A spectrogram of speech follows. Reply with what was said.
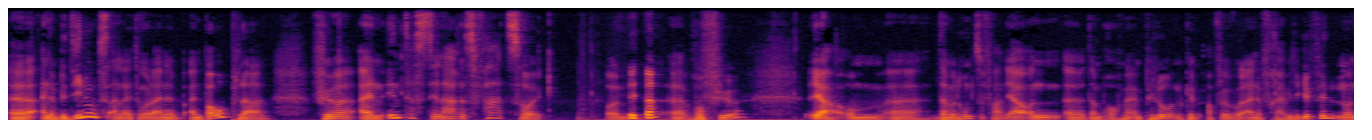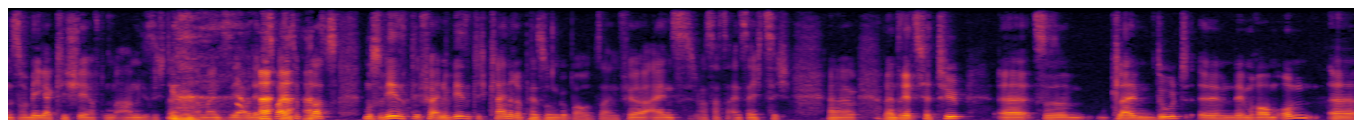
äh, eine Bedienungsanleitung oder eine, ein Bauplan für ein interstellares Fahrzeug. Und äh, wofür? Ja, um äh, damit rumzufahren. Ja, und äh, dann brauchen wir einen Piloten, ob wir wohl eine Freiwillige finden. Und so mega klischeehaft umarmen die sich dann. Und dann meint sie, ja, aber der zweite Platz muss wesentlich für eine wesentlich kleinere Person gebaut sein. Für 1, was sagst du, 1,60. Äh, und dann dreht sich der Typ äh, zu einem kleinen Dude in dem Raum um äh,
